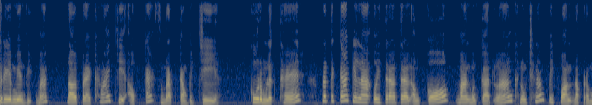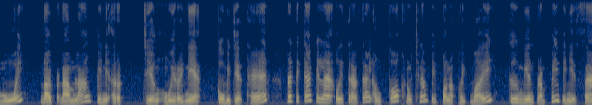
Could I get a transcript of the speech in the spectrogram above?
គ្រាមានវិបត្តិដោយប្រែក្លាយជាឱកាសសម្រាប់កម្ពុជាគូរំលឹកថាព្រឹត្តិការណ៍កីឡាអ៊ុយត្រាត្រែលអង្គរបានបង្កើតឡើងក្នុងឆ្នាំ2016ដោយផ្ដើមឡើងពីអ្នករត់ជាង100នាក់គូបញ្ជាក់ថាព្រឹត្តិការណ៍កីឡាអ៊ុយត្រាត្រែលអង្គរក្នុងឆ្នាំ2023គឺមាន7វិញ្ញាសា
